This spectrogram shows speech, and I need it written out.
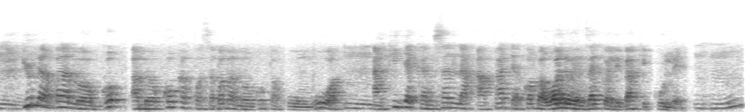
mm. yule ambaye ameogopa ameokoka kwa sababu ameogopa kuungua mm. akija kanisani na apate kwamba wale wenzake walibaki kule mm -hmm.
